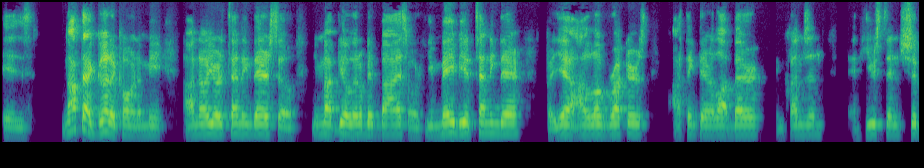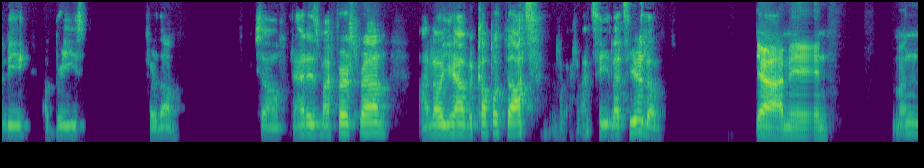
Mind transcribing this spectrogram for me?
is not that good according to me. I know you're attending there, so you might be a little bit biased, or you may be attending there. But yeah, I love Rutgers. I think they're a lot better than Clemson, and Houston should be a breeze for them. So that is my first round. I know you have a couple thoughts. Let's see. Let's hear them. Yeah, I mean,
